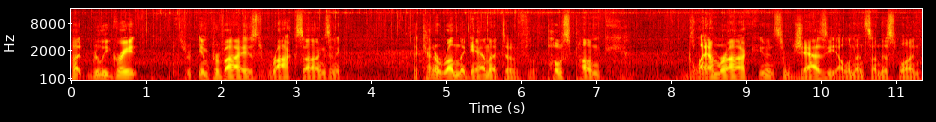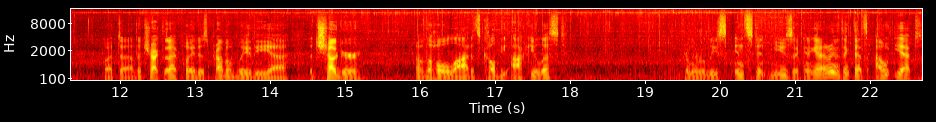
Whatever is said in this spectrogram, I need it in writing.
But really great sort of improvised rock songs, and they kind of run the gamut of post punk, glam rock, even some jazzy elements on this one. But uh, the track that I played is probably the uh, the chugger of the whole lot. It's called The Oculist from the release Instant Music. And again, I don't even think that's out yet,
